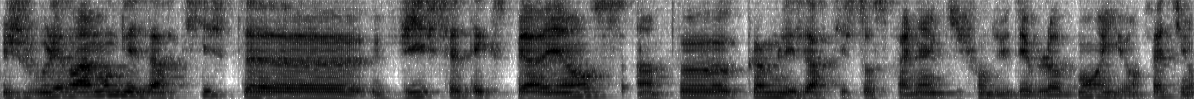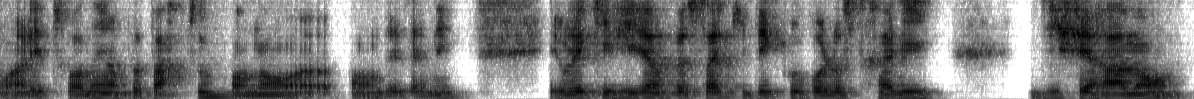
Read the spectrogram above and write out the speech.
Je voulais vraiment que les artistes euh, vivent cette expérience un peu comme les artistes australiens qui font du développement. Ils, en fait, ils vont aller tourner un peu partout pendant, euh, pendant des années. Je voulais qu'ils vivent un peu ça, qu'ils découvrent l'Australie différemment.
